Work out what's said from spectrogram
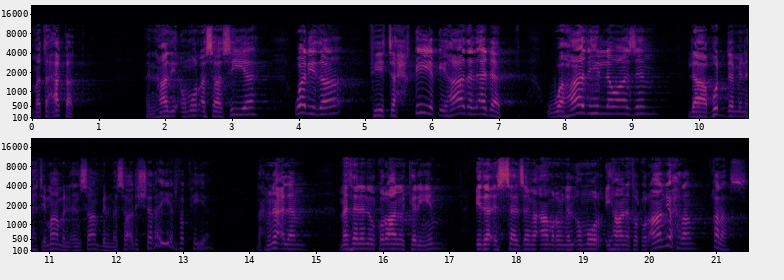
ما تحقق. أن هذه أمور أساسية. ولذا في تحقيق هذا الأدب وهذه اللوازم لا بد من اهتمام الإنسان بالمسائل الشرعية الفقهية. نحن نعلم مثلا القرآن الكريم إذا استلزم أمر من الأمور إهانة القرآن يحرم خلاص.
